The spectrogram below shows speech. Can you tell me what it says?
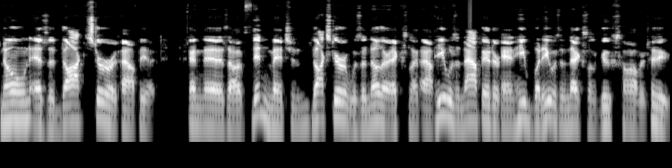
known as the Doc Stewart outfit. And as I didn't mention, Doc Stewart was another excellent out. He was an outfitter, and he but he was an excellent goose caller too.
